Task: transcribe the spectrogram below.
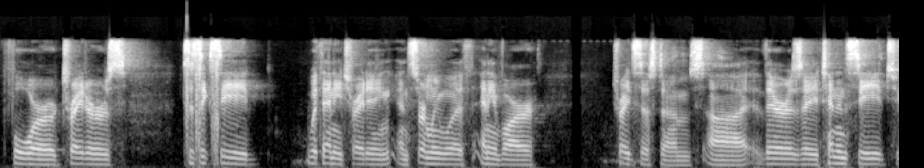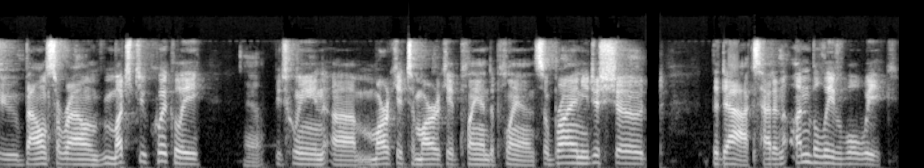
for traders to succeed with any trading, and certainly with any of our trade systems. Uh, there is a tendency to bounce around much too quickly yeah. between um, market to market, plan to plan. So, Brian, you just showed the DAX had an unbelievable week.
